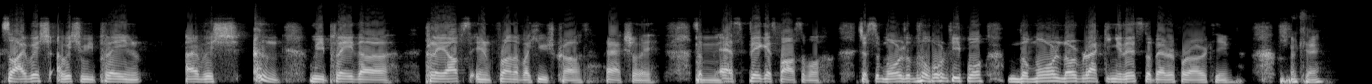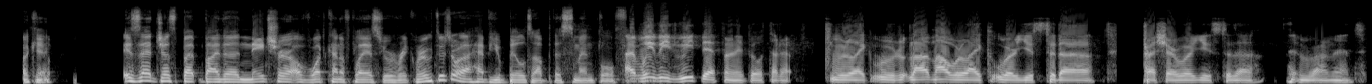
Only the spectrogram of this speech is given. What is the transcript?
So I wish, I wish we play. in- I wish we play the playoffs in front of a huge crowd. Actually, so Mm. as big as possible. Just the more, the more people, the more nerve wracking it is, the better for our team. Okay, okay. Is that just by, by the nature of what kind of players you recruited, or have you built up this mental? Uh, we, we, we definitely built that up. We're like, we're now we're like, we're used to the pressure. We're used to the environment.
